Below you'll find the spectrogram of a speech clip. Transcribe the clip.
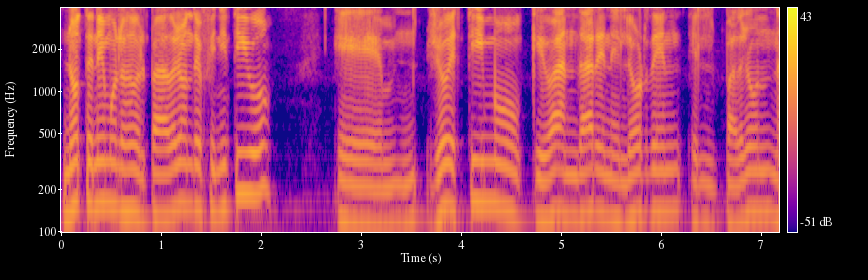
No tenemos los del padrón definitivo, eh, yo estimo que va a andar en el orden, el padrón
